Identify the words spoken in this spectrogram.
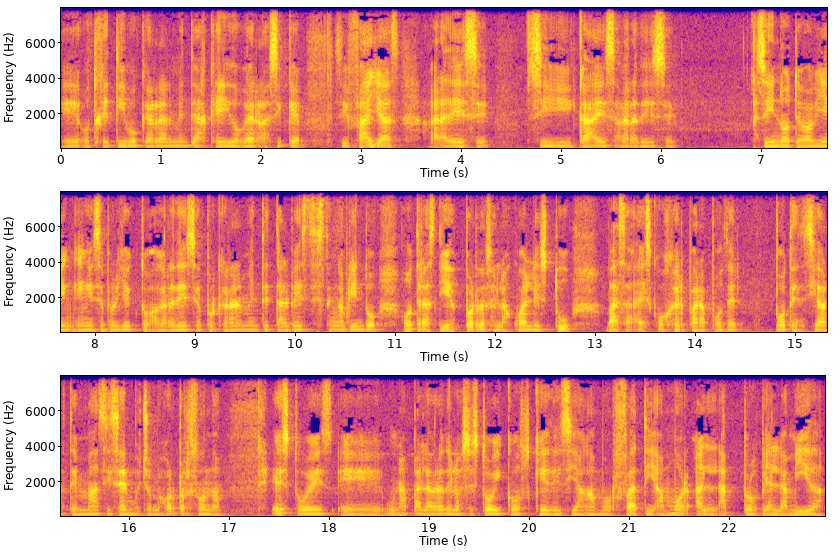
eh, objetivo que realmente has querido ver. Así que si fallas, agradece. Si caes, agradece. Si no te va bien en ese proyecto, agradece porque realmente tal vez te están abriendo otras 10 puertas en las cuales tú vas a escoger para poder potenciarte más y ser mucho mejor persona. Esto es eh, una palabra de los estoicos que decían amor fati, amor a la propia la vida,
